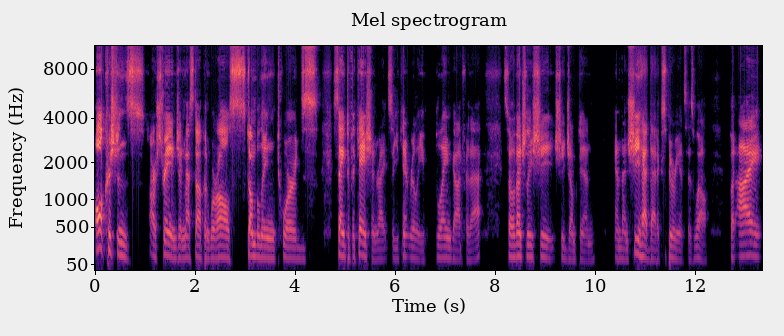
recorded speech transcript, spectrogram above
all Christians are strange and messed up, and we're all stumbling towards sanctification, right? So you can't really blame God for that. So eventually she she jumped in and then she had that experience as well. But I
